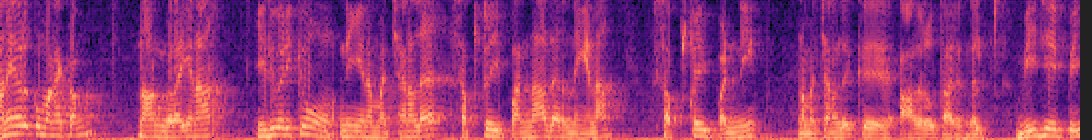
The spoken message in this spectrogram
அனைவருக்கும் வணக்கம். நான் உங்கள் ஐயனார். இது வரைக்கும் நீங்கள் நம்ம சேனலை சப்ஸ்கிரைப் பண்ணாத இருந்தீங்கன்னா சப்ஸ்கிரைப் பண்ணி நம்ம சேனலுக்கு ஆதரவு தாருங்கள். பிஜேபி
